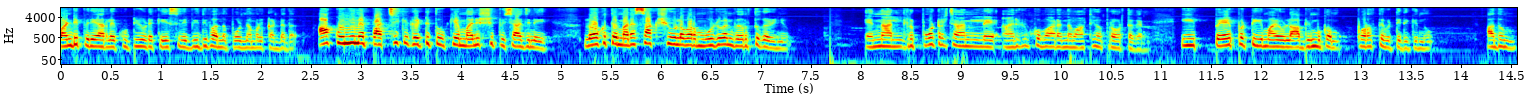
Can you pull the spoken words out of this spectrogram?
വണ്ടിപ്പെരിയാറിലെ കുട്ടിയുടെ കേസിലെ വിധി വന്നപ്പോൾ നമ്മൾ കണ്ടത്. ആ കുഞ്ഞിനെ പച്ചയ്ക്ക് കെട്ടിത്തൂക്കിയ മനുഷ്യ പിശാചിനെ ലോകത്തെ മനസാക്ഷിയുള്ളവർ മുഴുവൻ വെറുത്തു കഴിഞ്ഞു. എന്നാൽ റിപ്പോർട്ടർ ചാനലിലെ അരുൺകുമാർ എന്ന മാധ്യമപ്രവർത്തകൻ ഈ പേപ്പട്ടിയുമായുള്ള അഭിമുഖം പുറത്തുവിട്ടിരിക്കുന്നു. അതും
